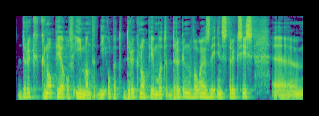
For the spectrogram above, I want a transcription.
drukknopje of iemand die op het drukknopje moet drukken volgens de instructies. Ehm,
